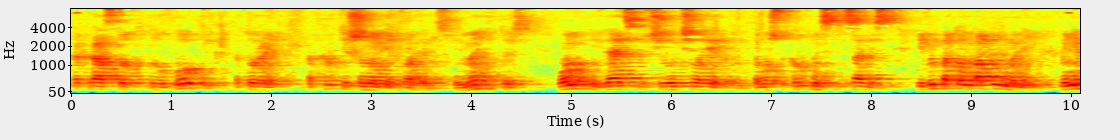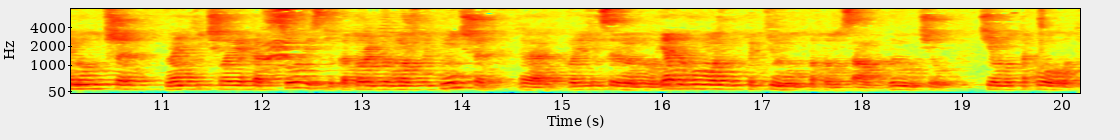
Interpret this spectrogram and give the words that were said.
как раз тот болтик, который открутишь и ноги отваливаются, понимаете? То есть он является ключевым человеком, потому что крупный специалист. И вы потом подумали, мне бы лучше найти человека с совестью, который бы, может быть, меньше э, квалифицированным был. Я бы его, может быть, подтянул потом сам, выучил, чем вот такого вот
